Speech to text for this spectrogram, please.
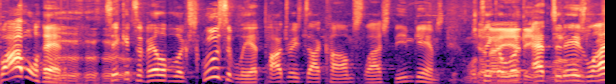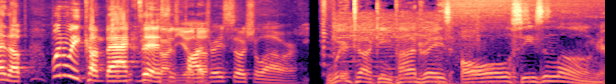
bobblehead. Tickets available exclusively at Padres.com slash theme games. We'll take a look Andy. at today's lineup when we come back. This is Yoda. Padres Social Hour. We're talking Padres all season long.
